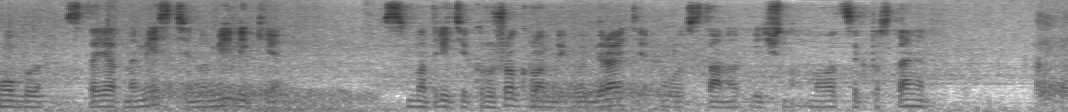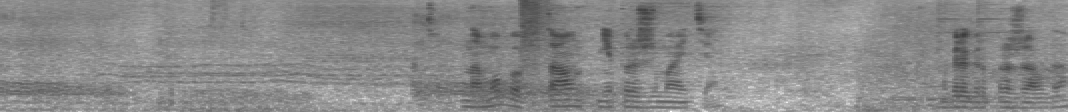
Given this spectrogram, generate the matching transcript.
Мобы стоят на месте, но милики. Смотрите, кружок, ромбик выбирайте. Вот, стан отлично. Молодцы, кто станет. На мобов таунт не прожимайте. Грегор прожал, да?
